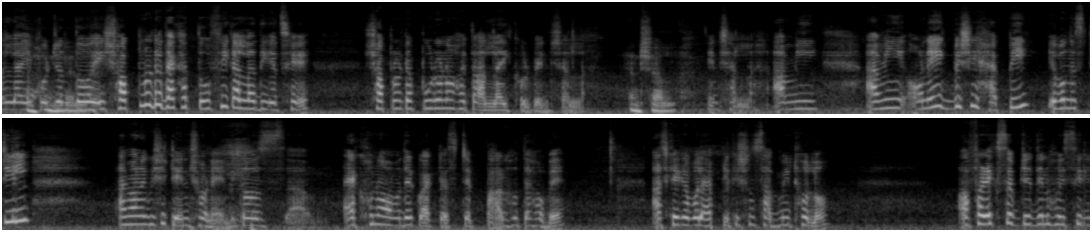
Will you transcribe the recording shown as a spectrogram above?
আল্লাহ এই পর্যন্ত এই স্বপ্নটা দেখার তৌফিক আল্লাহ দিয়েছে। স্বপ্নটা পূরণও হয়তো আল্লাহই করবে ইনশাল্লাহ ইনশাল্লাহ ইনশাল্লাহ আমি আমি অনেক বেশি হ্যাপি এবং স্টিল আমি অনেক বেশি টেনশনে বিকজ এখনও আমাদের কয়েকটা স্টেপ পার হতে হবে। আজকে কেবল অ্যাপ্লিকেশন সাবমিট হলো। অফার অ্যাকসেপ্ট যেদিন হয়েছিল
